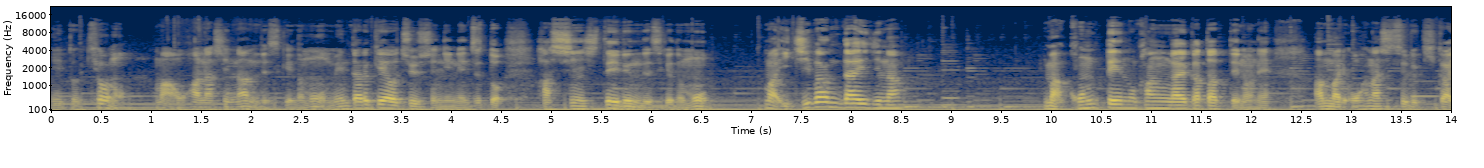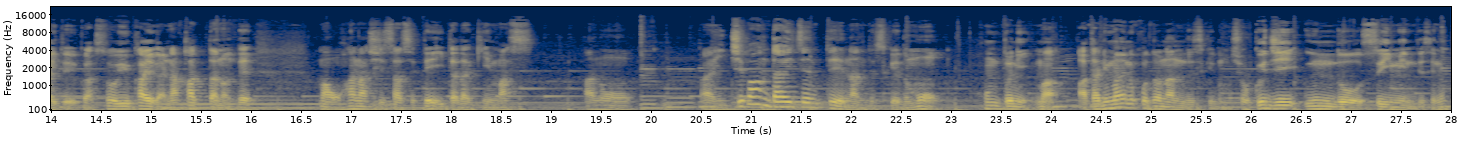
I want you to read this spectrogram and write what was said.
えーと、今日の、まあ、お話なんですけどもメンタルケアを中心にねずっと発信しているんですけども、まあ、一番大事な、まあ、根底の考え方っていうのはねあんまりお話しする機会というかそういう会がなかったのでまあ、お話しさせていただきます。あの一番大前提なんですけども本当にまあ当たり前のことなんですけども食事運動睡眠ですね。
